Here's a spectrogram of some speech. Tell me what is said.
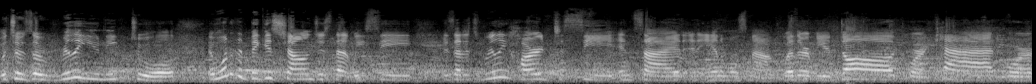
which is a really unique tool. And one of the biggest challenges that we see is that it's really hard to see inside an animal's mouth, whether it be a dog or a cat or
